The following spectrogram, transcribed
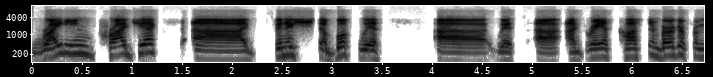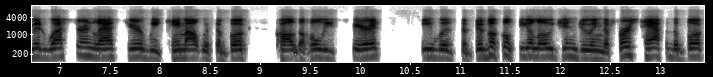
Writing projects. Uh, I finished a book with uh, with uh, Andreas Kostenberger from Midwestern. Last year, we came out with a book called The Holy Spirit. He was the biblical theologian doing the first half of the book.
